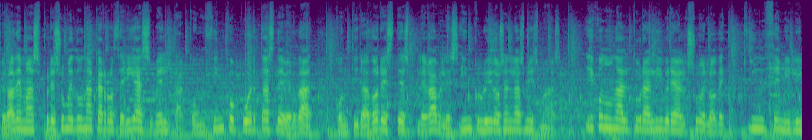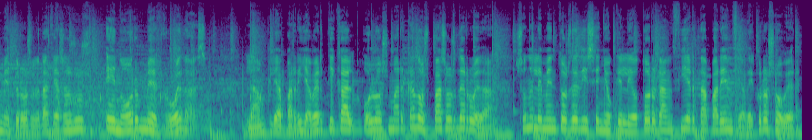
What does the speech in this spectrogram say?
pero además presume de una carrocería esbelta con cinco puertas de verdad, con tiradores desplegables incluidos en las mismas y con una altura libre al suelo de 15 milímetros gracias a sus enormes ruedas. La amplia parrilla vertical o los marcados pasos de rueda son elementos de diseño que le otorgan cierta apariencia de crossover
